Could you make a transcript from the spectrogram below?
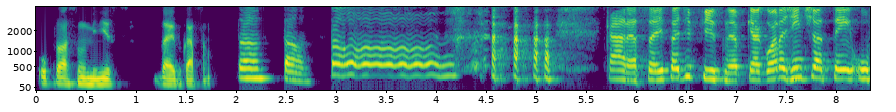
o próximo ministro da Educação? Tan, tan, tan. Cara, essa aí tá difícil, né? Porque agora a gente já tem o,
